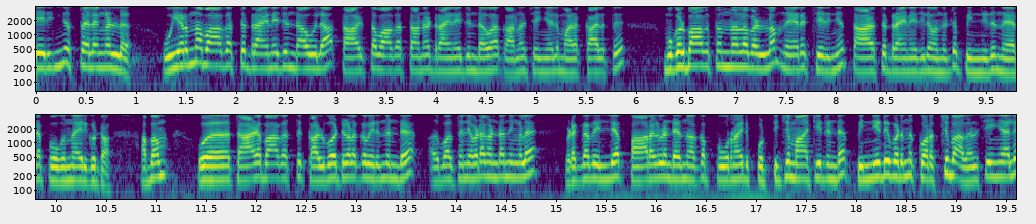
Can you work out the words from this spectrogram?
ചെരിഞ്ഞ സ്ഥലങ്ങളിൽ ഉയർന്ന ഭാഗത്ത് ഡ്രൈനേജ് ഉണ്ടാവില്ല താഴ്ത്ത ഭാഗത്താണ് ഡ്രൈനേജ് ഉണ്ടാവുക. കാരണം വെച്ച് കഴിഞ്ഞാൽ മഴക്കാലത്ത് മുകൾ ഭാഗത്തു നിന്നുള്ള വെള്ളം നേരെ ചെരിഞ്ഞ് താഴത്തെ ഡ്രൈനേജിൽ വന്നിട്ട് പിന്നീട് നേരെ പോകുന്നതായിരിക്കും കേട്ടോ. അപ്പം താഴെ ഭാഗത്ത് കൾവേട്ടുകളൊക്കെ വരുന്നുണ്ട്. അതുപോലെ തന്നെ ഇവിടെ കണ്ടാൽ നിങ്ങൾ ഇവിടെയൊക്കെ വലിയ പാറകളുണ്ടായിരുന്നു. അതൊക്കെ പൂർണമായിട്ട് പൊട്ടിച്ച് മാറ്റിയിട്ടുണ്ട്. പിന്നീട് ഇവിടുന്ന് കുറച്ച് ഭാഗം. എന്ന് വെച്ച് കഴിഞ്ഞാൽ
